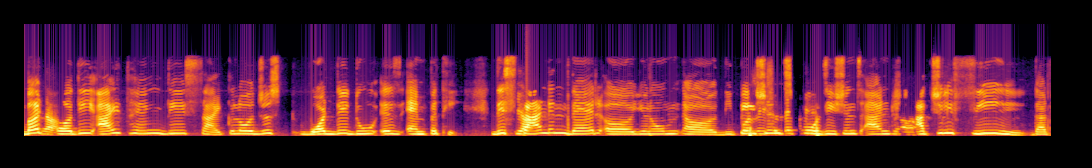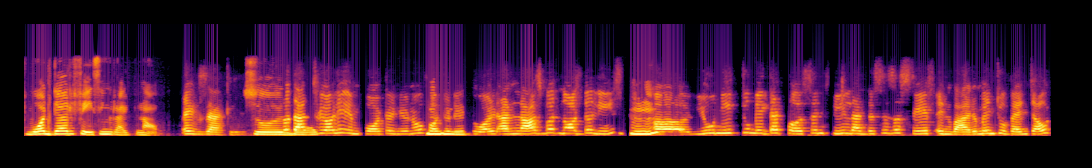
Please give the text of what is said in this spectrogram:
but the I think the psychologist what they do is empathy they stand in their uh, you know uh, the patient's positions and actually feel that what they're facing right now. Exactly. So so that's that. really important you know for hmm today's world. And last but not the least hmm uh, you need to make that person feel that this is a safe environment to vent out.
